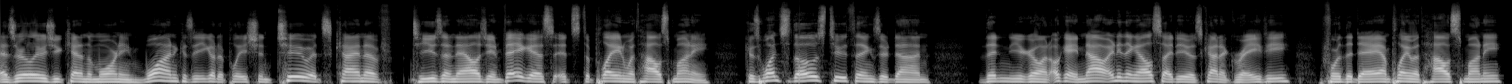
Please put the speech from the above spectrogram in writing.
as early as you can in the morning. One, because of ego depletion. Two, it's kind of to use an analogy in Vegas, it's to playing with house money. Because once those two things are done, then you're going, okay, now anything else I do is kind of gravy for the day. I'm playing with house money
